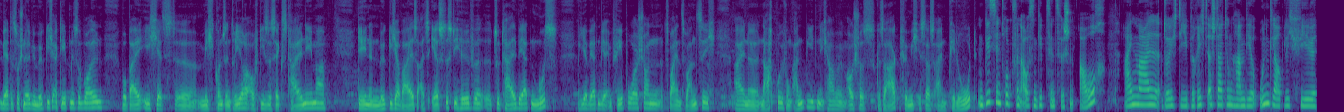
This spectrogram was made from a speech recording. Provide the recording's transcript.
Ich werde so schnell wie möglich Ergebnisse wollen, wobei ich jetzt mich konzentriere auf diese sechs Teilnehmer, denen möglicherweise als erstes die Hilfe zuteil werden muss hier werden wir im Februar schon 22 eine Nachprüfung anbieten. Ich habe im Ausschuss gesagt, für mich ist das ein Pilot. Ein bisschen Druck von außen gibt es inzwischen auch. Einmal durch die Berichterstattung haben wir unglaublich viel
